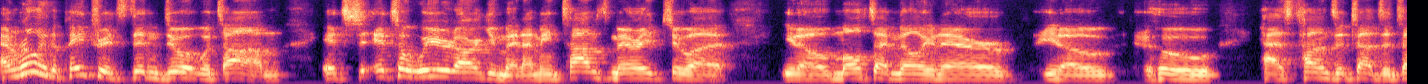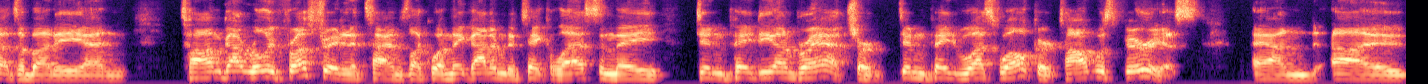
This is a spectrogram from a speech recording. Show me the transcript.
And really, the Patriots didn't do it with Tom. It's it's a weird argument. I mean, Tom's married to a you know multimillionaire, you know, who has tons and tons and tons of money, and Tom got really frustrated at times, like when they got him to take less and they didn't pay Deion Branch or didn't pay Wes Welker. Tom was furious. And uh,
